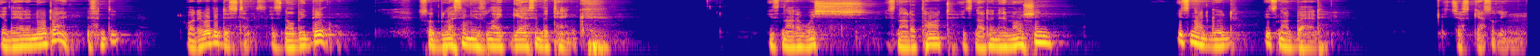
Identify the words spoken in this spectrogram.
you're there in no time, isn't it? Whatever the distance, it's no big deal. So blessing is like gas in the tank. It's not a wish, it's not a thought, it's not an emotion. It's not good, it's not bad. It's just gasoline.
